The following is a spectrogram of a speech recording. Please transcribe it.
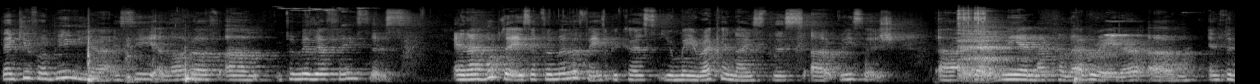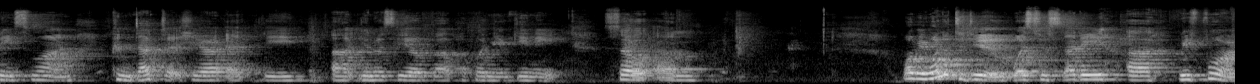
Thank you for being here. I see a lot of um, familiar faces. And I hope there is a familiar face because you may recognize this uh, research uh, that me and my collaborator, um, Anthony Swan, conducted here at the uh, University of uh, Papua New Guinea. So, um, what we wanted to do was to study uh, reform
